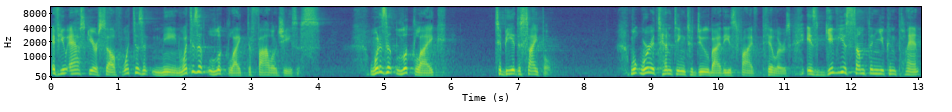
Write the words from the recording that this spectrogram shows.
If you ask yourself, what does it mean? What does it look like to follow Jesus? What does it look like to be a disciple? What we're attempting to do by these five pillars is give you something you can plant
